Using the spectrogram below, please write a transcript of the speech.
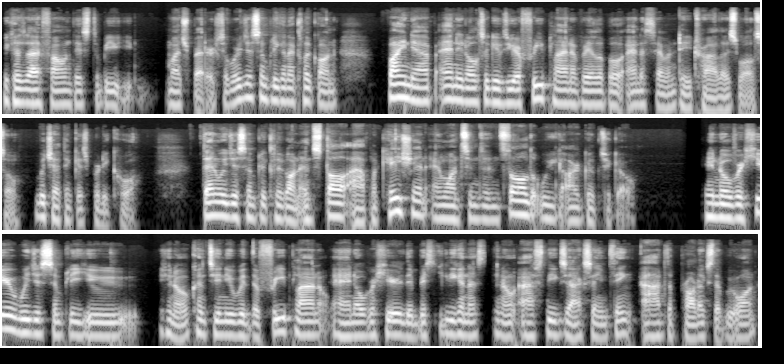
because i found this to be much better. So we're just simply going to click on find app and it also gives you a free plan available and a seven day trial as well so which i think is pretty cool. Then we just simply click on install application and once it's installed we are good to go. And over here we just simply use you know continue with the free plan and over here they're basically gonna you know ask the exact same thing add the products that we want.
